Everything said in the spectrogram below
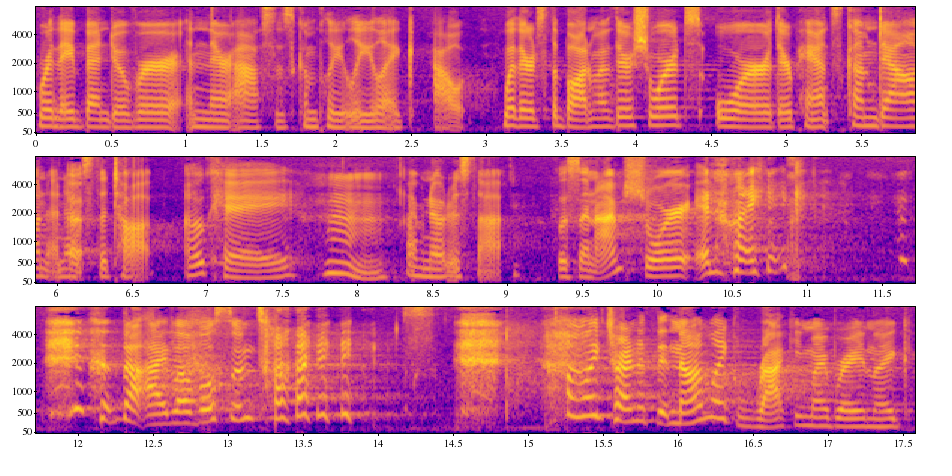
where they bend over and their ass is completely like out. Whether it's the bottom of their shorts or their pants come down and it's the top. okay hmm I've noticed that. Listen, I'm short and like the eye level sometimes. I'm like trying to think. Now I'm like racking my brain. Like,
